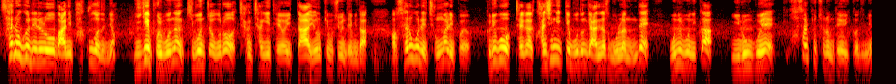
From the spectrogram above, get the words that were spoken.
세로 그릴로 많이 바꾸거든요. 이게 볼보는 기본적으로 장착이 되어 있다. 이렇게 보시면 됩니다. 어, 세로 그릴 정말 이뻐요. 그리고 제가 관심 있게 보던 게 아니라서 몰랐는데 오늘 보니까 이 로고에 화살표처럼 되어 있거든요.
